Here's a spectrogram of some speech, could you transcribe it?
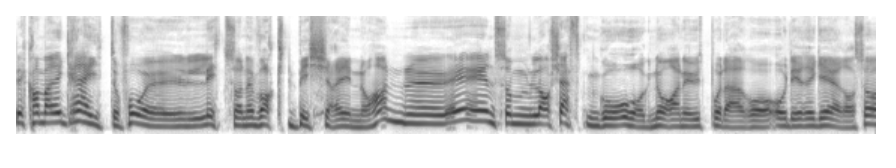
det kan være greit å få eh, litt sånne vaktbikkjer inn. Og han eh, er en som lar kjeften gå òg når han er utpå der og, og dirigerer. Så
